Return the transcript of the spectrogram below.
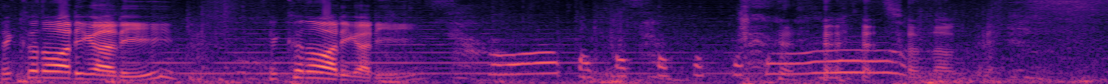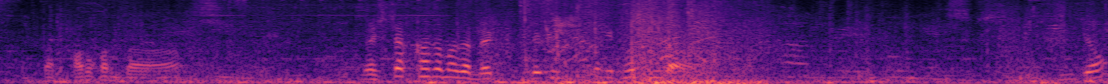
테크노 와리가리 테크노 와리가리 아. 존나 웃네 나 바로 간다. 야, 시작하자마자 맥, 맥이 갑자기 터진다. 인정?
